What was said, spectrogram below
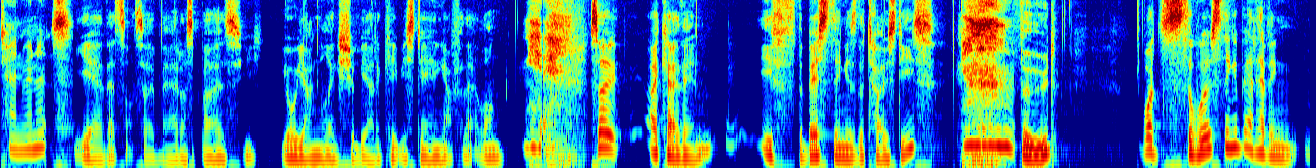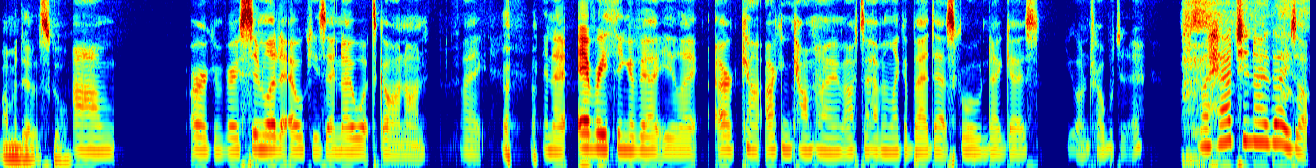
ten minutes. Yeah, that's not so bad, I suppose. Y- Your young legs should be able to keep you standing up for that long. Yeah. So, okay then, if the best thing is the toasties, food, what's the worst thing about having mum and dad at school? um, I reckon very similar to Elkies. They know what's going on. Like they know everything about you. Like I can I can come home after having like a bad day at school, and Dad goes, "You got in trouble today." I'm like, how'd you know that? He's like,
